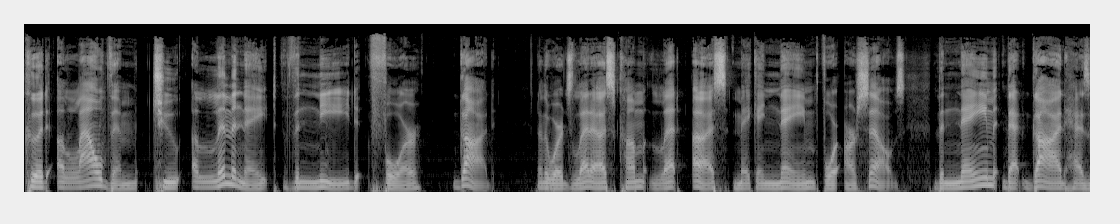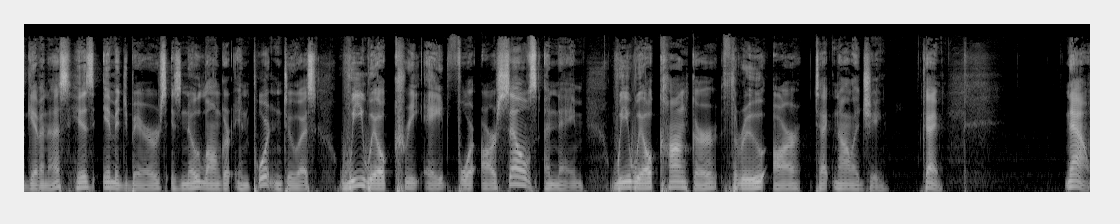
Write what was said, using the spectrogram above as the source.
could allow them to eliminate the need for God. In other words, let us come, let us make a name for ourselves. The name that God has given us, His image bearers, is no longer important to us we will create for ourselves a name. We will conquer through our technology. Okay. Now,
